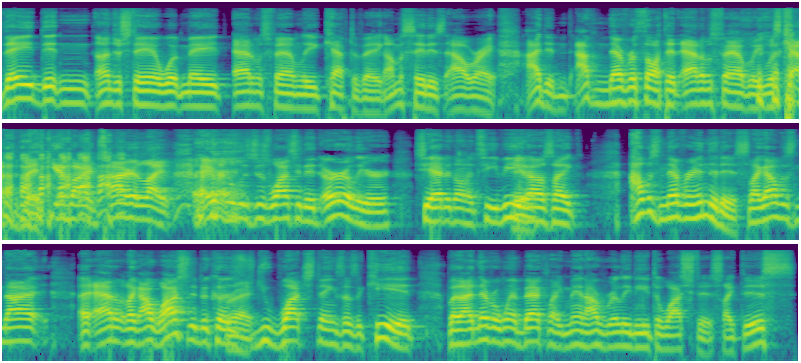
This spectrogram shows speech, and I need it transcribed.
they didn't understand what made Addams family captivating. I'm gonna say this outright. I didn't. I've never thought that Addams family was captivating in my entire life. April was just watching it earlier. She had it on the TV, and I was like, I was never into this. Like I was not a Adam. Like I watched it because Right. you watch things as a kid, but I never went back. Like man, I really need to watch this. Like this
